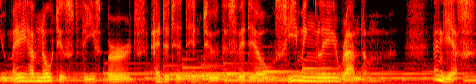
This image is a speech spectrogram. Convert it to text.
You may have noticed these birds edited into this video seemingly random. And yes,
